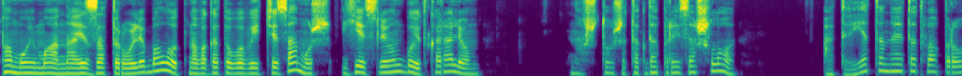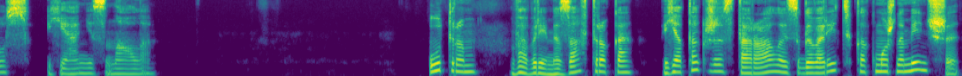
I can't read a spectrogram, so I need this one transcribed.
По-моему, она из-за тролля болотного готова выйти замуж, если он будет королем. Но что же тогда произошло? Ответа на этот вопрос я не знала. Утром, во время завтрака, я также старалась говорить как можно меньше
